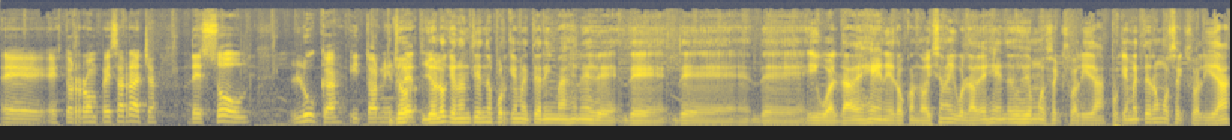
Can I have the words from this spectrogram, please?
Eh, esto rompe esa racha de Soul, Luca y Turning yo, Yo lo que no entiendo es por qué meter imágenes de, de, igualdad de género. Cuando dicen igualdad de género es de homosexualidad. ¿Por qué meter homosexualidad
